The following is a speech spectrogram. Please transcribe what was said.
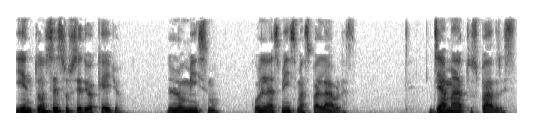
Y entonces sucedió aquello. Lo mismo, con las mismas palabras. Llama a tus padres,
